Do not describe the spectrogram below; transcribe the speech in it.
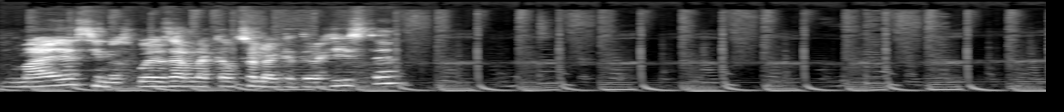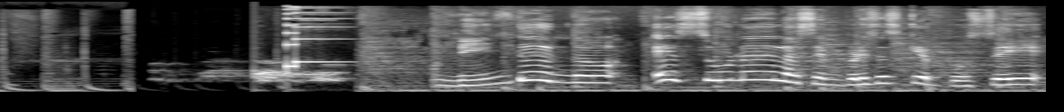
Mae, si nos puedes dar la cápsula que trajiste. Nintendo es una de las empresas que posee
